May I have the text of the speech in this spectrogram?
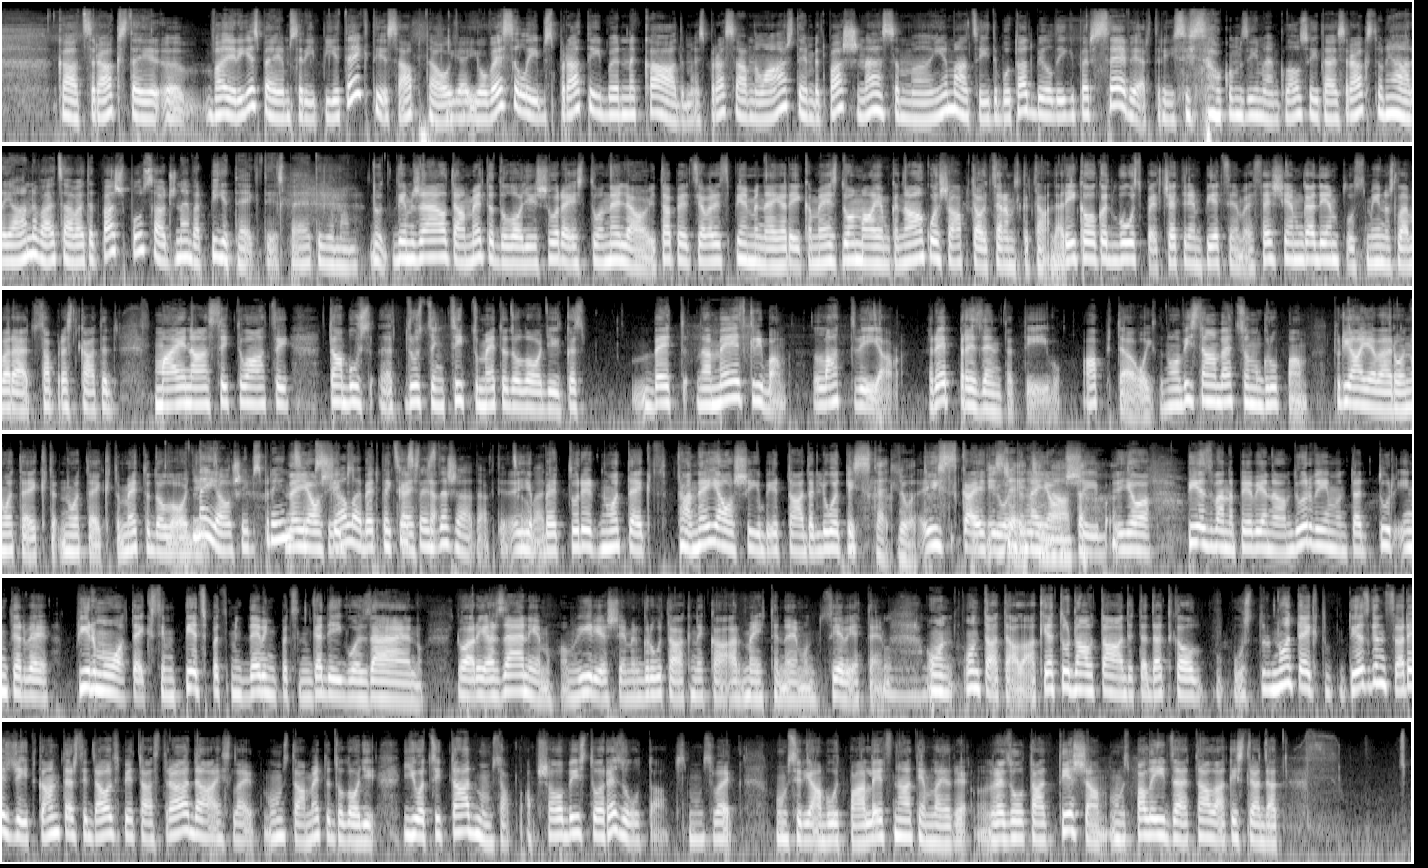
kāds raksta, ir, eh, vai ir iespējams arī pieteikties aptaujai, jo veselības pratība ir nekāda. Mēs prasām no ārstiem, bet paši nesam eh, iemācīti būt atbildīgi par sevi ar trīs izsaukuma zīmēm. Klausītājs raksta, un jā, arī Anna vaicā, vai tad paši pusauģi nevar pieteikties pētījumam? Nu, diemžēl tā metodoloģija šoreiz to neļauj. Tāpēc jau es pieminēju arī, ka mēs domājam, ka nākošā aptauja cerams, ka tāda arī kaut kad būs pēc četriem, pieciem vai sešiem gadiem, plus mīnus, lai varētu saprast, kā tad mainās situācija. Tā būs eh, drusciņi citu metodoloģiju, kas, bet mēs gribam Latvijā reprezentatīvu aptauju no visām vecuma grupām. Tur jāievēro noteikta, noteikta metodoloģija. Nejaušības princips, nejaušības, jā, lai bet pēc iespējas dažādāk. Ja, bet tur ir noteikti tā nejaušība ir tāda ļoti izskaidrota. Izskaidrota nejaušība, jo piezvana pie vienām durvīm un tad tur intervē pirmo, teiksim, 15, 19 gadīgo zēnu. Jo arī ar zēniem un vīriešiem ir grūtāk nekā ar meitenēm un sievietēm. Mm. Un, un tā tālāk. Ja tur nav tādi, tad atkal būs noteikti diezgan sarežģīti. Kanters ir daudz pie tā strādājis, lai mums tā metodoloģija, jo citādi mums ap, apšaubīs to rezultātus. Mums, vajag, mums ir jābūt pārliecinātiem, lai re, rezultāti tiešām mums palīdzētu tālāk izstrādāt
